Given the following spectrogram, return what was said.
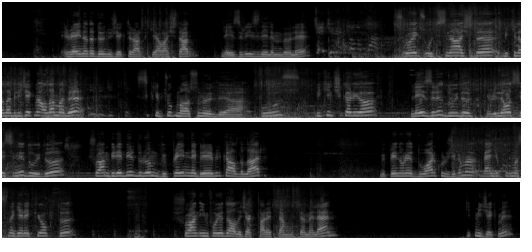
Reyna da dönecektir artık yavaştan. Laser'ı izleyelim böyle. Stroix ultisini açtı. Bir kill alabilecek mi? Alamadı. Script çok masum öldü ya. Fuz bir kill çıkarıyor. Laser'ı duydu. Reload sesini duydu. Şu an birebir durum. Viprain'le birebir kaldılar. Viprain oraya duvar kuracak ama bence kurmasına gerek yoktu. Şu an infoyu da alacak taretten muhtemelen. Gitmeyecek mi?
